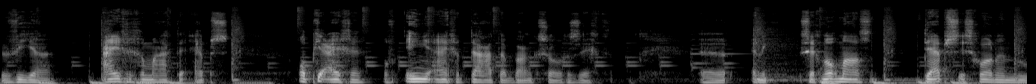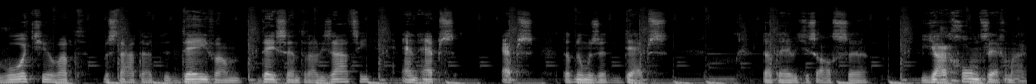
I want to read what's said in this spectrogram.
via eigen gemaakte apps op je eigen of in je eigen databank, zo gezegd. Uh, en ik zeg nogmaals, dApps is gewoon een woordje wat bestaat uit de D van decentralisatie en apps, apps. Dat noemen ze dApps. Dat eventjes als uh, jargon, zeg maar.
